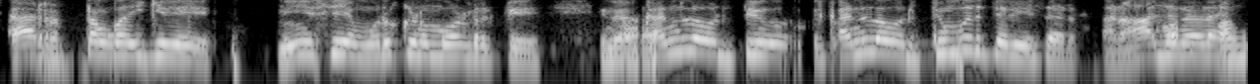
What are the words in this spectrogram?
ரத்தம் கொதிக்குது. மீசைய முறுக்கணும் போல் இருக்கு. எங்க கண்ணுல ஒரு கண்ணுல ஒரு திமிரு தெரியும் சார். ராஜனோட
